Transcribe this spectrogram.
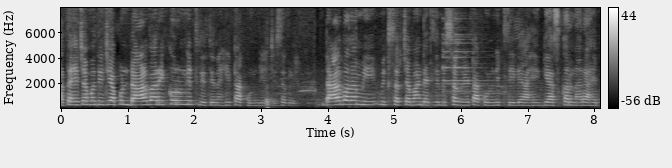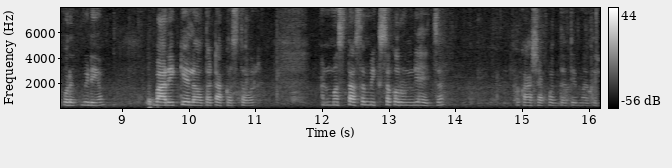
आता ह्याच्यामध्ये जी आपण डाळ बारीक करून घेतली होती ना ही टाकून घ्यायची सगळी. डाळ बघा मी मिक्सरच्या भांड्यातली मी सगळी टाकून घेतलेली आहे. गॅस करणार आहे परत मिडियम बारीक केला होता टाकस्तवर. आणि मस्त असं मिक्स करून घ्यायचं. बघा अशा पद्धतीमध्ये.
